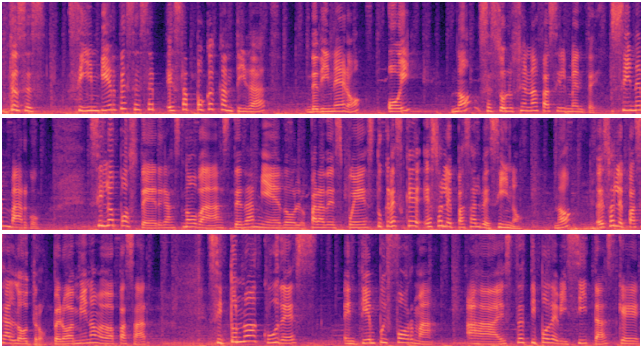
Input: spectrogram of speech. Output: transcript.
Entonces, si inviertes esa poca cantidad de dinero hoy, ¿no? Se soluciona fácilmente. Sin embargo, si lo postergas, no vas, te da miedo para después, tú crees que eso le pasa al vecino, ¿no? Eso le pasa al otro, pero a mí no me va a pasar. Si tú no acudes en tiempo y forma a este tipo de visitas que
